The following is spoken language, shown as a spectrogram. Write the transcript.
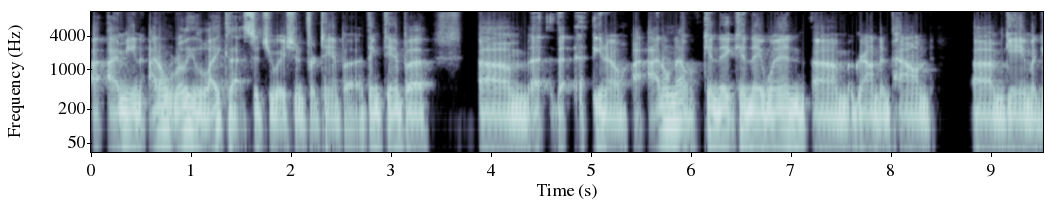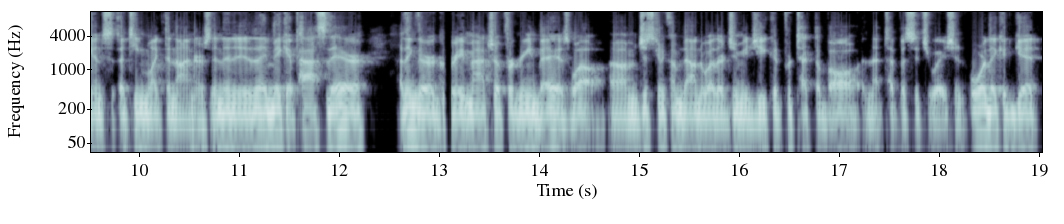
I, I mean, I don't really like that situation for Tampa. I think Tampa, um, that, that, you know, I, I, don't know, can they can they win um, ground and pound? Um, game against a team like the Niners. And then they make it past there. I think they're a great matchup for Green Bay as well. Um, just going to come down to whether Jimmy G could protect the ball in that type of situation, or they could get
